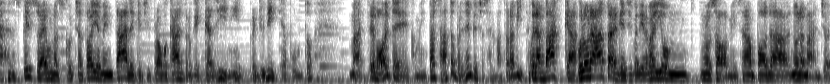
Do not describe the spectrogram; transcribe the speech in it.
spesso è una scocciatoia mentale che ci provoca altro che casini, pregiudizi appunto, ma altre volte, come in passato, per esempio, ci ha salvato la vita. Quella bacca colorata che ci fa dire, ma io mm, non lo so, mi sa un po' da... non la mangio.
